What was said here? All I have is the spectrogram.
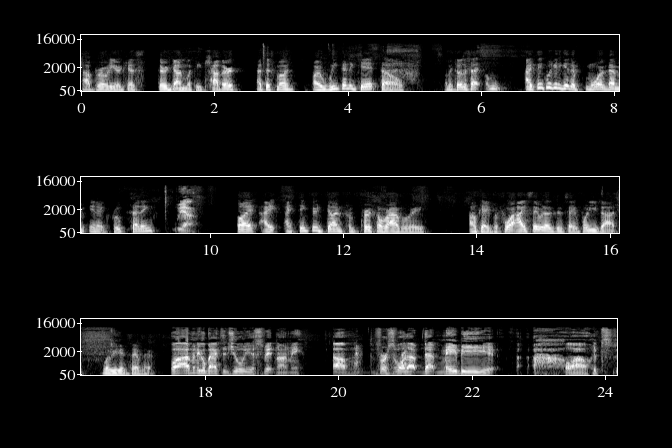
uh, Brody are just they're done with each other at this moment. Are we going to get though? Let me throw this at. um, I think we're going to get a, more of them in a group setting, Yeah. but I I think they're done from personal rivalry. Okay, before I say what I was going to say, what do you got? What were you going to say over there? Well, I'm going to go back to Julia spitting on me. Um, first of all, that that may be. Wow, it's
